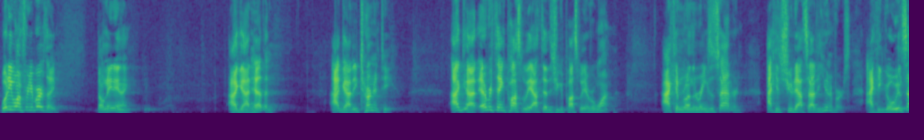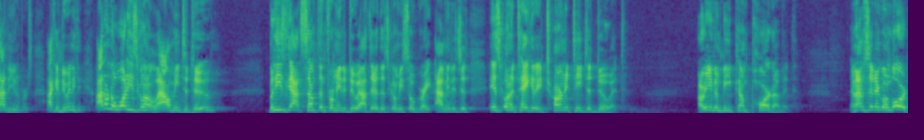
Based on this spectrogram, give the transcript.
What do you want for your birthday? Don't need anything. I got heaven. I got eternity. I got everything possibly out there that you could possibly ever want. I can run the rings of Saturn. I can shoot outside the universe. I can go inside the universe. I can do anything. I don't know what he's going to allow me to do, but he's got something for me to do out there that's going to be so great. I mean, it's just, it's going to take an eternity to do it or even become part of it. And I'm sitting there going, Lord,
